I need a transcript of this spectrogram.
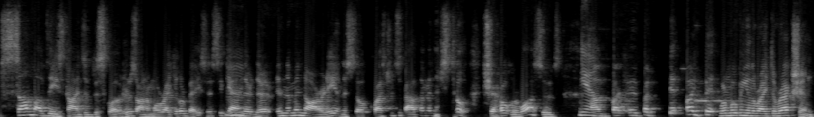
some of these kinds of disclosures on a more regular basis. Again, Mhm. they're they're in the minority, and there's still questions about them, and there's still shareholder lawsuits. Yeah. Um, but but bit by bit, we're moving in the right direction,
